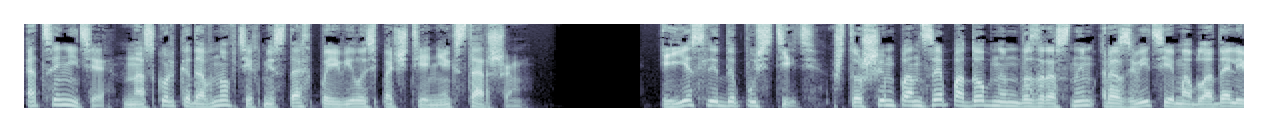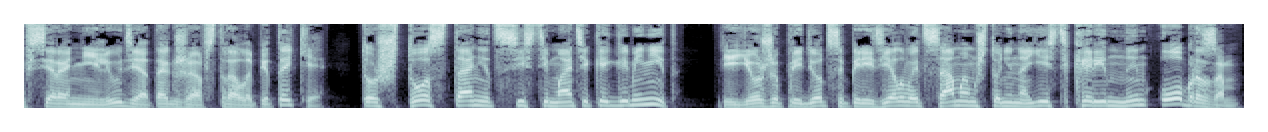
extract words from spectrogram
Оцените, насколько давно в тех местах появилось почтение к старшим. И если допустить, что шимпанзе подобным возрастным развитием обладали все ранние люди, а также австралопитеки, то что станет с систематикой гоминид? Ее же придется переделывать самым что ни на есть коренным образом.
